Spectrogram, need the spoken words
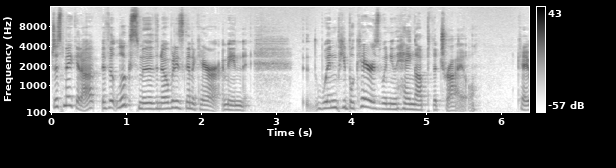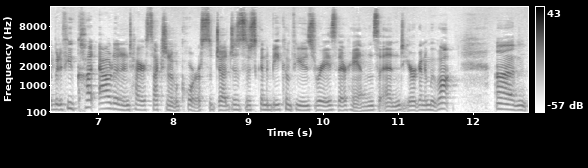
just make it up. If it looks smooth, nobody's going to care. I mean, when people care is when you hang up the trial Okay, but if you cut out an entire section of a course, the judge is just going to be confused, raise their hands, and you're going to move on. Um,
